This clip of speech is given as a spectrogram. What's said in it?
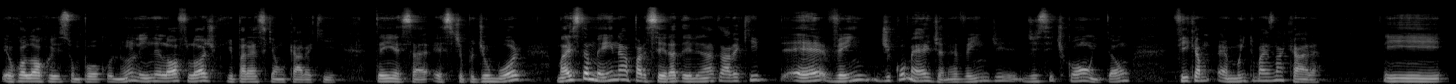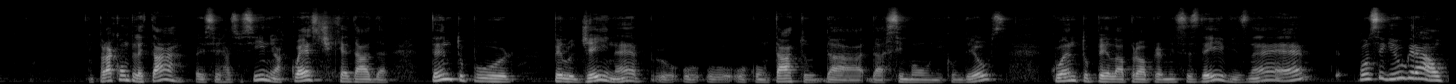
Eu coloco isso um pouco no Lindelof, lógico que parece que é um cara que tem essa, esse tipo de humor, mas também na parceira dele, Natália, que é, vem de comédia, né? Vem de, de sitcom, então fica é muito mais na cara. E para completar esse raciocínio, a quest que é dada tanto por pelo Jay, né, o, o, o contato da, da Simone com Deus, quanto pela própria Mrs. Davis, né, é conseguir o grau.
